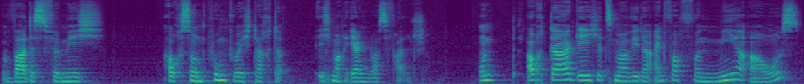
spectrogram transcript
war das für mich auch so ein Punkt, wo ich dachte, ich mache irgendwas falsch. Und auch da gehe ich jetzt mal wieder einfach von mir aus.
